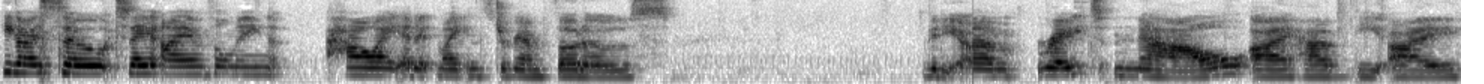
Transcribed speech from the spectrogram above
Hey guys, so today I am filming how I edit my Instagram photos video. Um, right now I have the i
